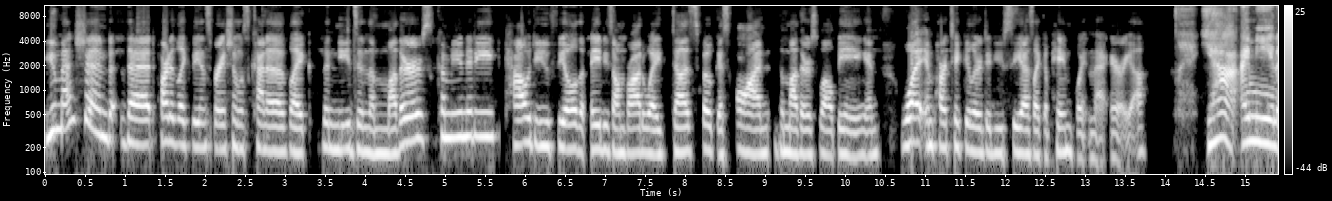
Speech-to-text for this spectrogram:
You mentioned that part of like the inspiration was kind of like the needs in the mothers community. How do you feel that Babies on Broadway does focus on the mother's well-being and what in particular did you see as like a pain point in that area? Yeah, I mean,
